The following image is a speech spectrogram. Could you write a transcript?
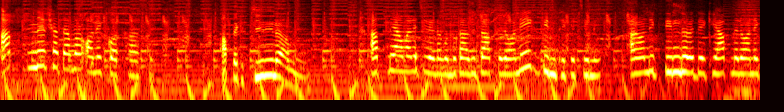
আপনার সাথে আমার অনেক কথা আছে। আপনাকে চিনি না আমি। আপনি আমার চিনে না কিন্তু আমি তো আপনার অনেক দিন থেকে চিনি। আর অনেক দিন ধরে দেখি আপনার অনেক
